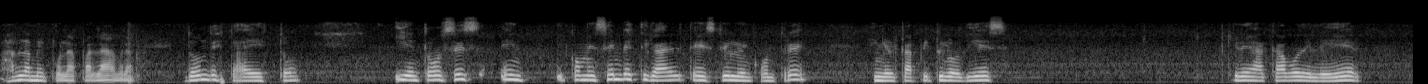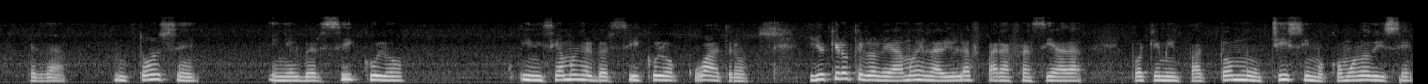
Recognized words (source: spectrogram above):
háblame por la palabra, ¿dónde está esto? Y entonces comencé a investigar el texto y lo encontré en el capítulo 10 que les acabo de leer, ¿verdad? Entonces, en el versículo, iniciamos en el versículo 4. Y yo quiero que lo leamos en la Biblia parafraseada porque me impactó muchísimo, como lo dice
